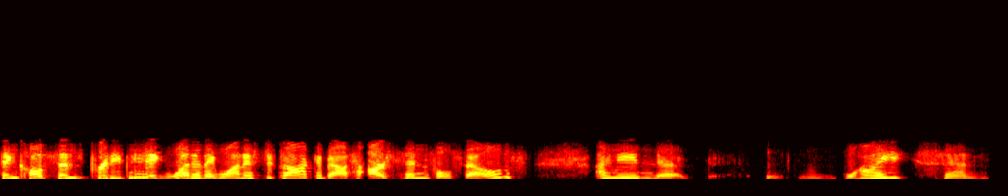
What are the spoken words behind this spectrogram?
thing called sin's pretty big. What do they want us to talk about? Our sinful selves? I mean, uh, why sin?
